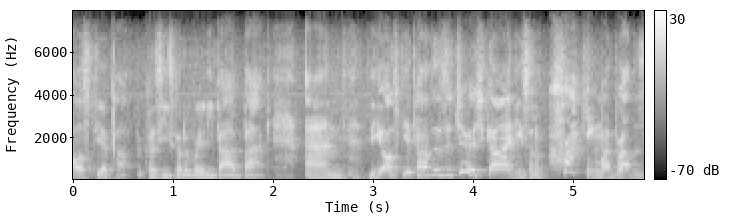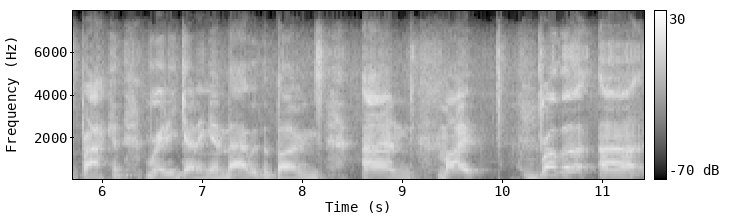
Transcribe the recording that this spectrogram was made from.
osteopath because he's got a really bad back. And the osteopath is a Jewish guy, and he's sort of cracking my brother's back and really getting in there with the bones. And my brother uh,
